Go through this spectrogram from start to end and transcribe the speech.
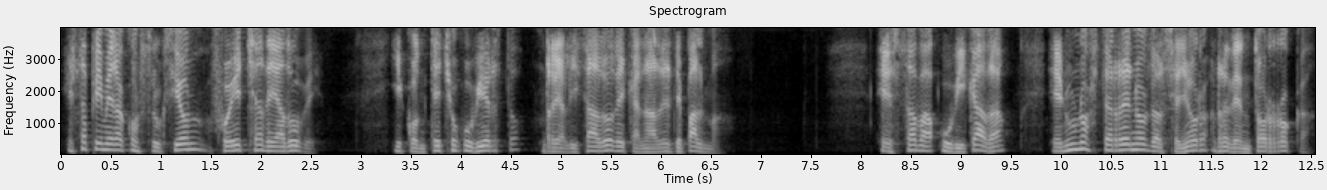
Esta primera construcción fue hecha de adobe y con techo cubierto realizado de canales de palma. Estaba ubicada en unos terrenos del señor Redentor Roca,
